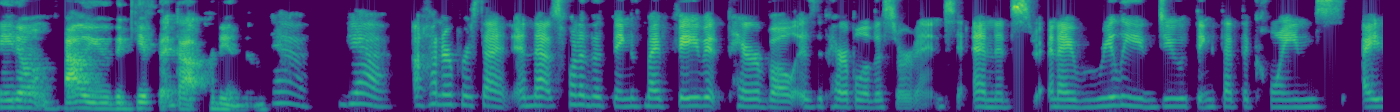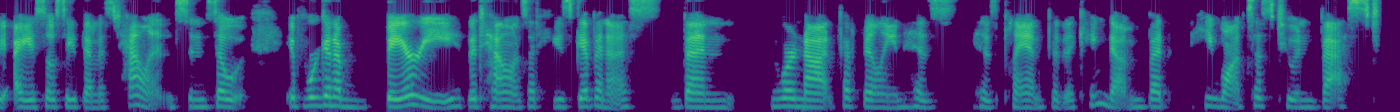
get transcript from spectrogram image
they don't value the gift that God put in them. Yeah. Yeah, a hundred percent. And that's one of the things. My favorite parable is the parable of the servant. And it's and I really do think that the coins I, I associate them as talents. And so if we're gonna bury the talents that he's given us, then we're not fulfilling his his plan for the kingdom. But he wants us to invest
